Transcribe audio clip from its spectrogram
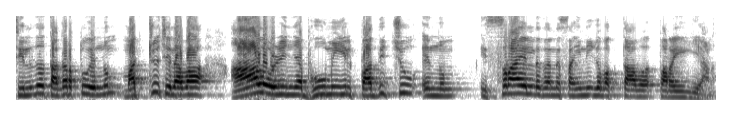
ചിലത് തകർത്തു എന്നും മറ്റു ചിലവ ആളൊഴിഞ്ഞ ഭൂമിയിൽ പതിച്ചു എന്നും ഇസ്രായേലിന്റെ തന്നെ സൈനിക വക്താവ് പറയുകയാണ്.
